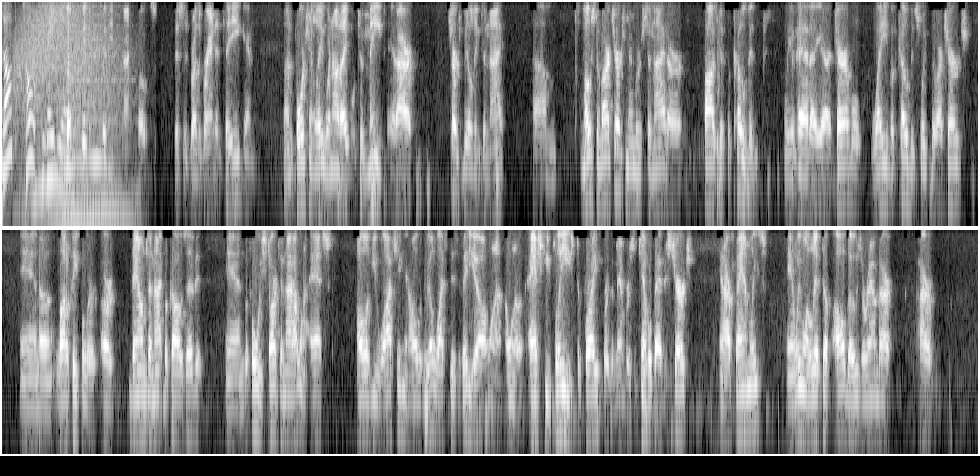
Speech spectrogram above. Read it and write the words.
Blog Talk Radio. Good to with you tonight, folks. This is Brother Brandon Teague, and unfortunately, we're not able to meet at our church building tonight. Um, most of our church members tonight are positive for COVID. We have had a, uh terrible wave of COVID sweep through our church, and uh, a lot of people are, are down tonight because of it. And before we start tonight, I want to ask all of you watching and all that will watch this video, I want to I want to ask you please to pray for the members of Temple Baptist Church and our families, and we want to lift up all those around our our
